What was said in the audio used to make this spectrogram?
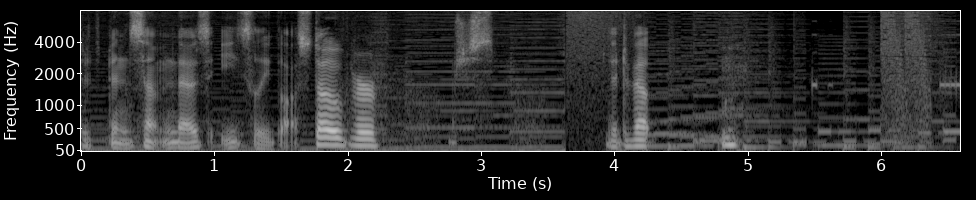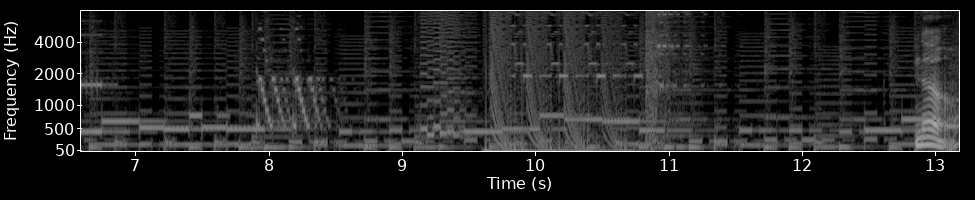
have been something that was easily glossed over. Just the develop. No.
